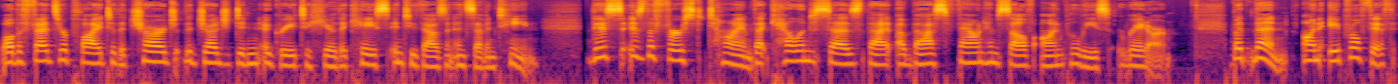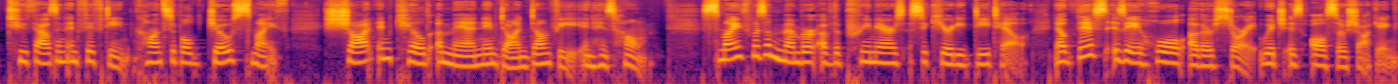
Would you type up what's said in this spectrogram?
While the feds replied to the charge, the judge didn't agree to hear the case in 2017. This is the first time that Kelland says that Abbas found himself on police radar. But then, on April 5th, 2015, Constable Joe Smythe shot and killed a man named Don Dunphy in his home. Smythe was a member of the Premier's security detail. Now, this is a whole other story, which is also shocking.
